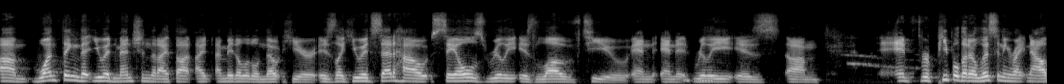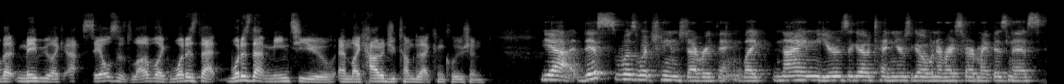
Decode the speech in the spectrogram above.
Um, one thing that you had mentioned that I thought I, I, made a little note here is like you had said how sales really is love to you, and and it mm-hmm. really is. Um, and for people that are listening right now, that maybe like ah, sales is love. Like, what does that what does that mean to you, and like how did you come to that conclusion? Yeah, this was what changed everything. Like nine years ago, ten years ago, whenever I started my business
